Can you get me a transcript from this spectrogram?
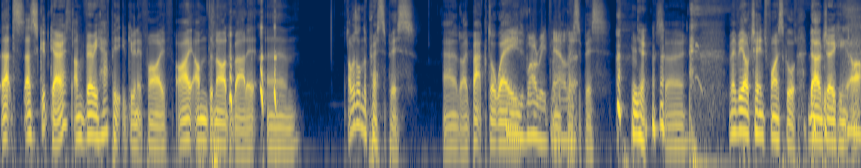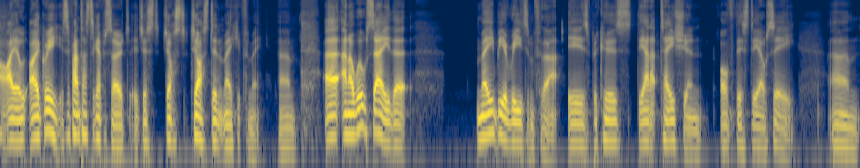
That's that's good, Gareth. I'm very happy that you've given it five. I am denied about it. Um, I was on the precipice. and I backed away He's worried from the now that precipice. Yeah. So maybe I'll change my score. No, I'm joking. I, I I agree. It's a fantastic episode. It just just just didn't make it for me. Um, uh, and I will say that maybe a reason for that is because the adaptation of this DLC um,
